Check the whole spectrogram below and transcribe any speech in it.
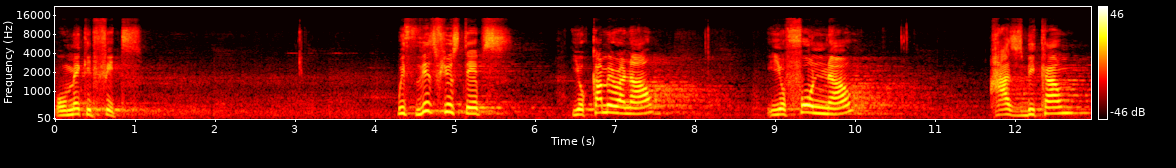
will make it fit. With these few steps, your camera now, your phone now, has become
